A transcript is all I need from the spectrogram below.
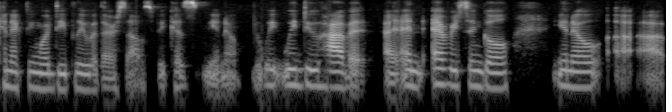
connecting more deeply with ourselves because you know we, we do have it. And every single you know uh, uh,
